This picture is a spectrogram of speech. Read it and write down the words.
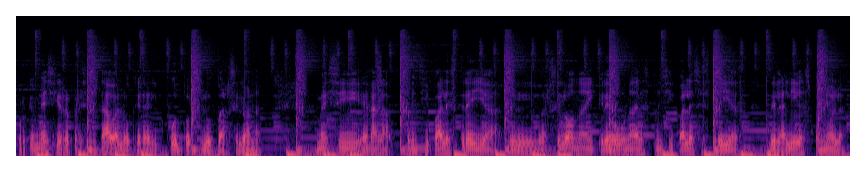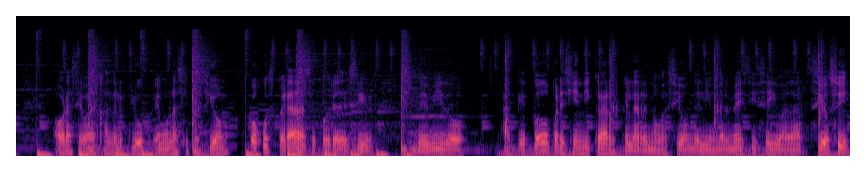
porque Messi representaba lo que era el Fútbol Club Barcelona. Messi era la principal estrella del Barcelona y creó una de las principales estrellas de la Liga Española. Ahora se va dejando el club en una situación poco esperada, se podría decir, debido a que todo parecía indicar que la renovación de Lionel Messi se iba a dar sí o sí.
